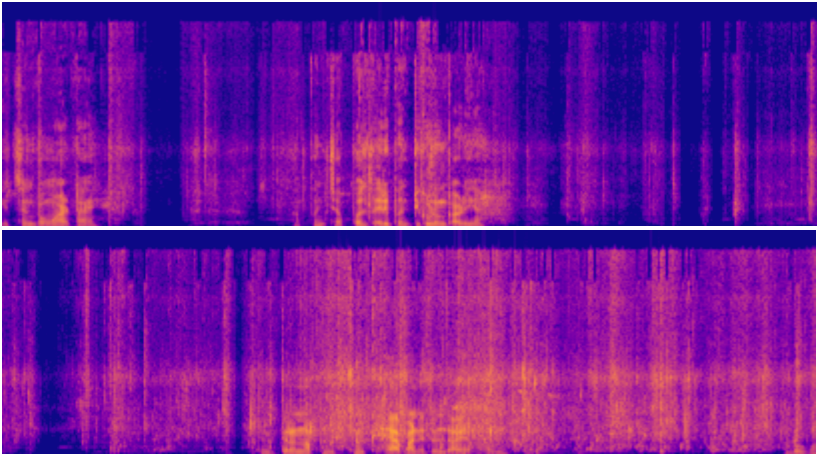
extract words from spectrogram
इथून पण वाट आहे. आपण चप्पल तरी पण तिकडून काढूया. मित्रांनो आपण इथून ह्या पाण्यातून जाऊया खाली. बघू.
